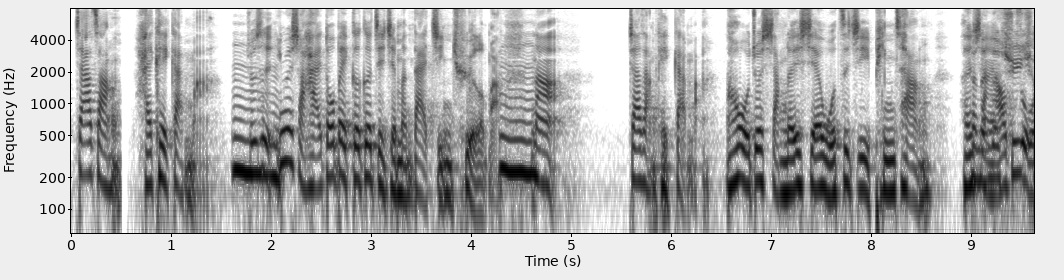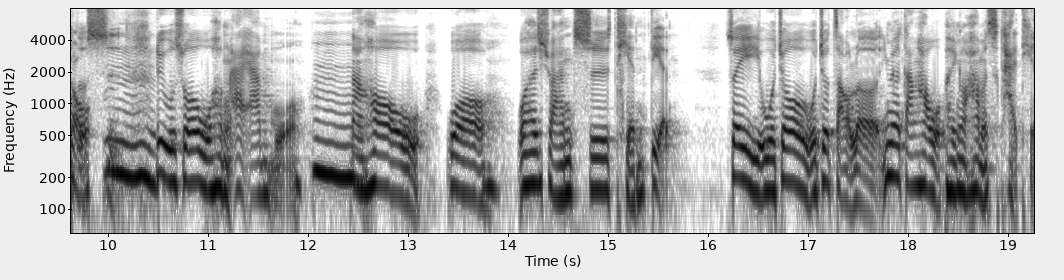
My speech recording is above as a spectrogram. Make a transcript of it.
家长还可以干嘛？嗯，就是因为小孩都被哥哥姐姐们带进去了嘛。嗯，那家长可以干嘛？然后我就想了一些我自己平常。很想要做的事，嗯、例如说我很爱按摩，嗯，然后我我很喜欢吃甜点，所以我就我就找了，因为刚好我朋友他们是开甜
